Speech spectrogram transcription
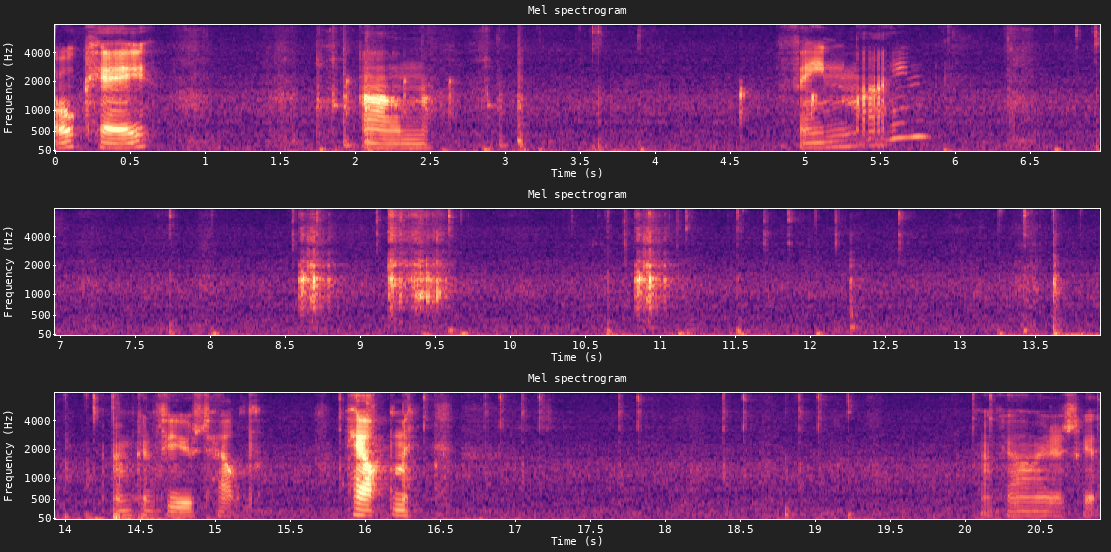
Okay. Um. Vein mine? Confused. Help. Help me. Okay, let me just get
